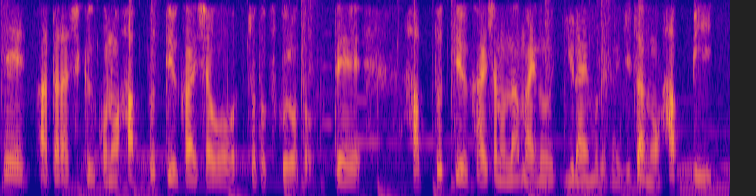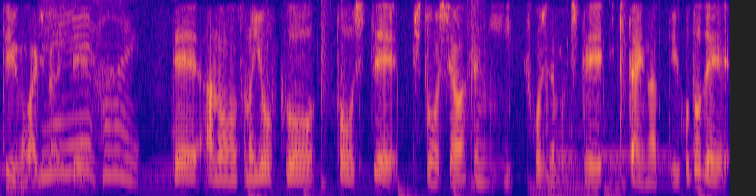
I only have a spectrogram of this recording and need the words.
で新しくこのハップっていう会社をちょっと作ろうと。でハップっていう会社の名前の由来もですね実はあのハッピーっていうのが由来で。えーはい。であのその洋服を通して人を幸せに少しでもしていきたいなっていうことで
